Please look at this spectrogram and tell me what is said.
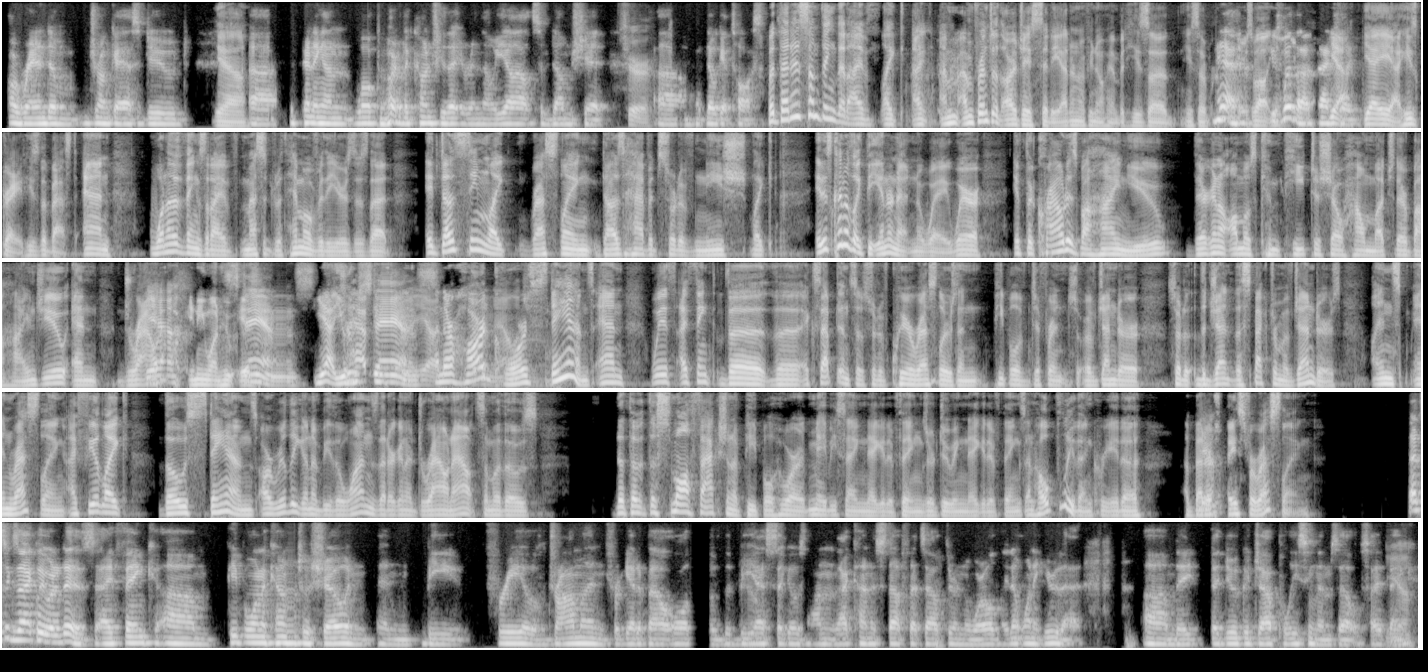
a random drunk ass dude, Yeah. uh, depending on what part of the country that you're in. They'll yell out some dumb shit, sure. um, but they'll get tossed. But that is something that I've like. I, I'm I'm friends with RJ City. I don't know if you know him, but he's a he's a Yeah, as well. he's Yeah. with us actually. Yeah, yeah, yeah, yeah. He's great. He's the best. And one of the things that I've messaged with him over the years is that it does seem like wrestling does have its sort of niche. Like it is kind of like the internet in a way, where if the crowd is behind you, they're gonna almost compete to show how much they're behind you and drown Yeah. anyone who isn't. stands. Yeah, you True have these- stands. Yeah. and they're hardcore stands. And with I think the the acceptance of sort of queer wrestlers and people of different sort of gender, sort of the gen, the spectrum of genders in in wrestling, I feel like those stands are really going to be the ones that are going to drown out some of those. The, the, the small faction of people who are maybe saying negative things or doing negative things and hopefully then create a, a better Yeah. space for wrestling. That's exactly what it is. I think um, people want to come to a show and, and be free of drama and forget about all of the BS that goes on, that kind of stuff that's out there in the world. They don't want to hear that. Um, they they do a good job policing themselves. I think. Yeah.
